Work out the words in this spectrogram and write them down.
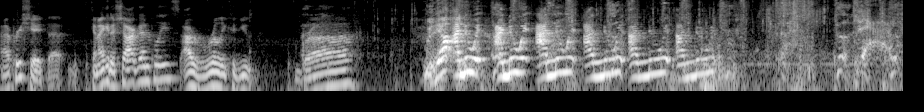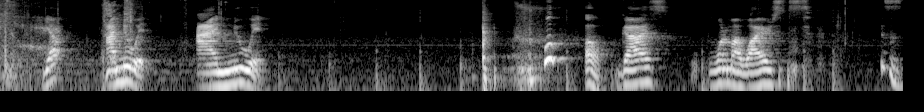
I appreciate that. Can I get a shotgun, please? I really could use... Bruh. Yep, I knew it. I knew it. I knew it. I knew it. I knew it. I knew it. Yep. I knew it. I knew it. Woo. Oh, guys, one of my wires. this is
